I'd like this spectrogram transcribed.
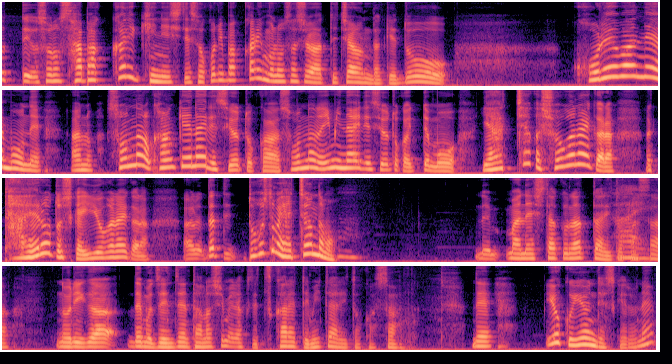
うっていう、その差ばっかり気にして、そこにばっかり物差しを当てちゃうんだけど、これはね、もうね、あの、そんなの関係ないですよとか、そんなの意味ないですよとか言っても、やっちゃうかしょうがないから、耐えろとしか言いようがないから、あのだってどうしてもやっちゃうんだもん。うん、で、真似したくなったりとかさ、はい、ノリが、でも全然楽しめなくて疲れてみたりとかさ。で、よく言うんですけどね、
